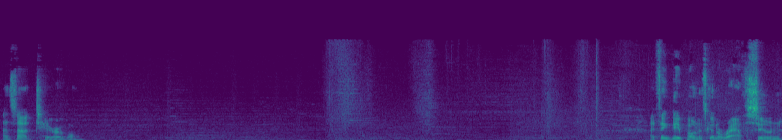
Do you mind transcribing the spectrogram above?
That's not terrible. I think the opponent's going to Wrath soon,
